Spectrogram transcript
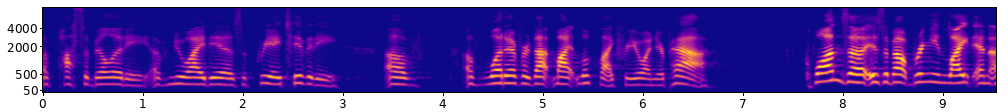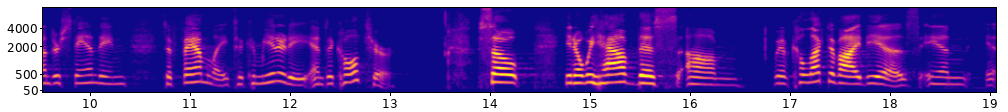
of possibility, of new ideas, of creativity, of, of whatever that might look like for you on your path. Kwanzaa is about bringing light and understanding to family, to community, and to culture. So, you know, we have this, um, we have collective ideas in, in,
